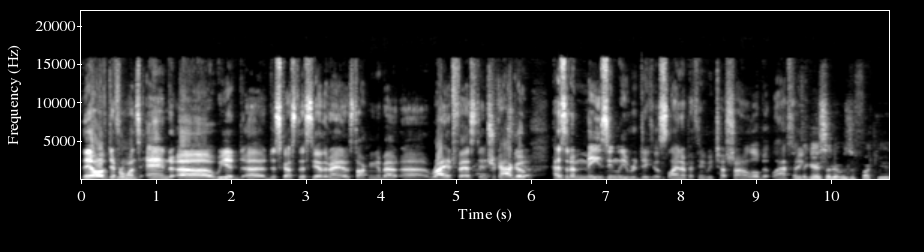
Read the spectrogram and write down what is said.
They all have different ones, and uh, we had uh, discussed this the other night. I was talking about uh, Riot Fest in Riot Fest, Chicago yeah. has an amazingly ridiculous lineup. I think we touched on it a little bit last I week. I think I said it was a fuck you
